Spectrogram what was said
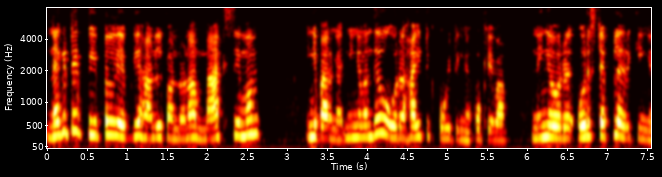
Negative people எப்படி ஹேண்டில் பண்றோம்னா மேக்ஸிமம் இங்க பாருங்க நீங்க வந்து ஒரு ஹைட்டுக்கு போயிட்டீங்க ஓகேவா நீங்க ஒரு ஒரு ஸ்டெப்ல இருக்கீங்க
